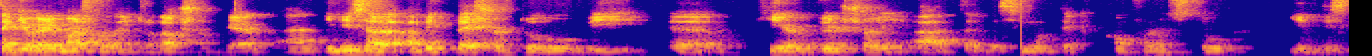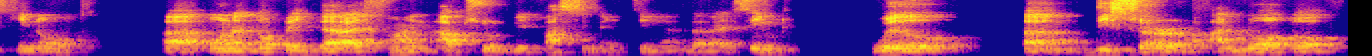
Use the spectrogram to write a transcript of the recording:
Thank you very much for the introduction, Pierre. And it is a, a big pleasure to be uh, here virtually at the Simultech conference to give this keynote uh, on a topic that I find absolutely fascinating and that I think will um, deserve a lot of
